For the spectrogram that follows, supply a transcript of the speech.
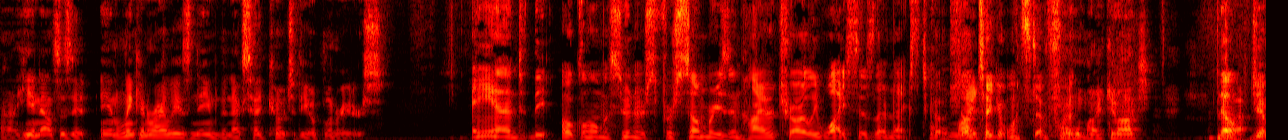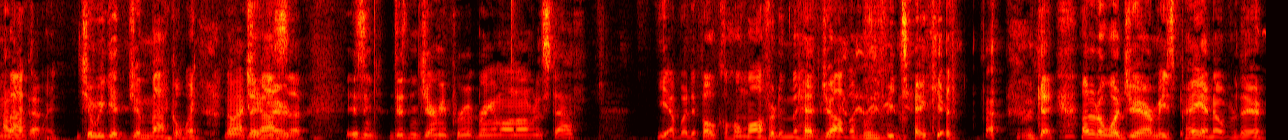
Uh, he announces it, and Lincoln Riley is named the next head coach of the Oakland Raiders. and the Oklahoma Sooners, for some reason, hire Charlie Weis as their next Oh coach. my- I'll take it one step forward. Oh my gosh! no, Uh, Jim. McElwain. Should we get Jim McElwain? No, actually, They he's, hired- uh, isn't didn't Jeremy Pruitt bring him on over the staff? Yeah, but if Oklahoma offered him the head job, I believe he'd take it. okay, I don't know what Jeremy's paying over there,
